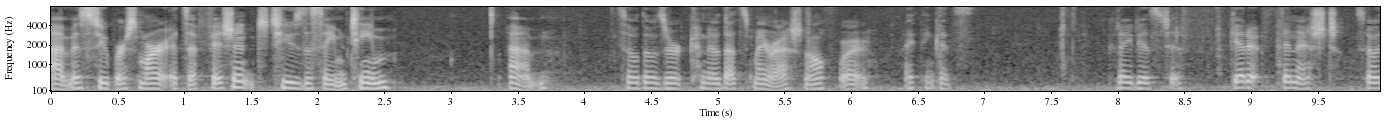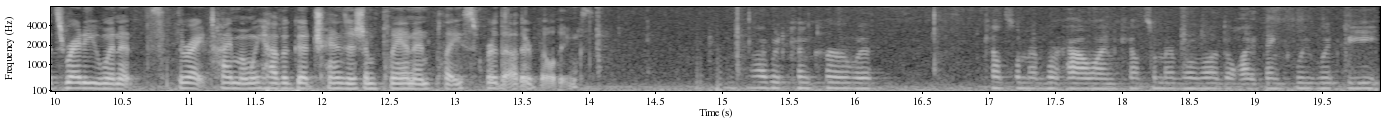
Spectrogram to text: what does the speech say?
um, is super smart. It's efficient to use the same team. Um, so those are kind of that's my rationale for. I think it's good ideas to get it finished so it's ready when it's the right time and we have a good transition plan in place for the other buildings. I would concur with Councilmember Howe and Councilmember Wendell. I think we would be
